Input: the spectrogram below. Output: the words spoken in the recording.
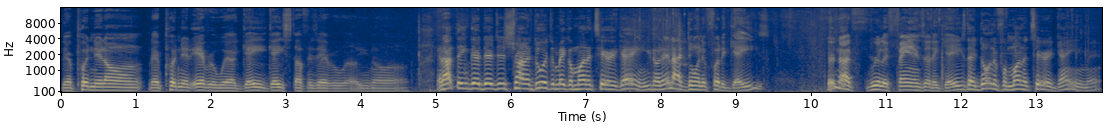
They're putting it on. They're putting it everywhere. Gay gay stuff is everywhere. You know. And I think they're they're just trying to do it to make a monetary gain. You know, they're not doing it for the gays. They're not really fans of the gays. They're doing it for monetary gain, man.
